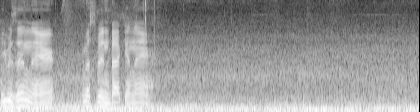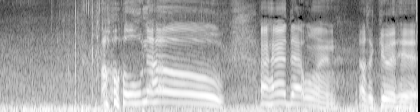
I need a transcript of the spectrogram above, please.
He was in there. He must have been back in there. Oh no! I had that one. That was a good hit.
